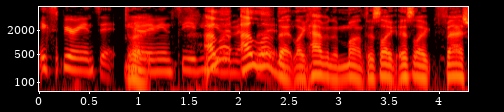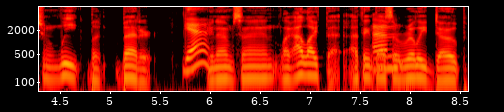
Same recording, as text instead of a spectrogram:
experience it. You know what I mean? See if you I love I love it. that like having a month. It's like it's like Fashion Week but better. Yeah. You know what I'm saying? Like I like that. I think that's a Um, really dope,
